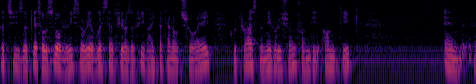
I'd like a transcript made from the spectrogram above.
Such is the case also of the history of Western philosophy by Takano Choei, who traced an evolution from the antique and uh,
